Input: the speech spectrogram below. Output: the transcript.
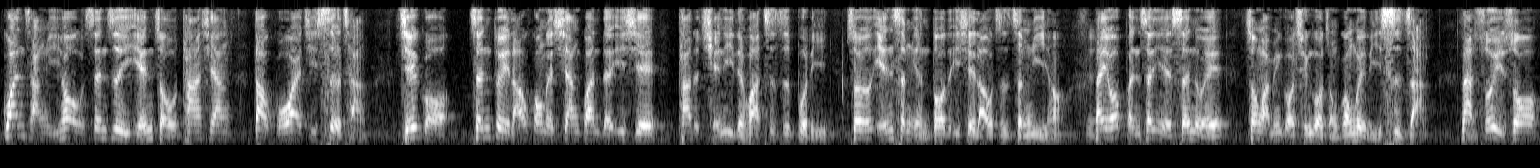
官场以后，甚至远走他乡到国外去设厂。结果针对劳工的相关的一些他的权益的话置之不理，所以延伸很多的一些劳资争议哈。那我本身也身为中华民国全国总工会理事长，那所以说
